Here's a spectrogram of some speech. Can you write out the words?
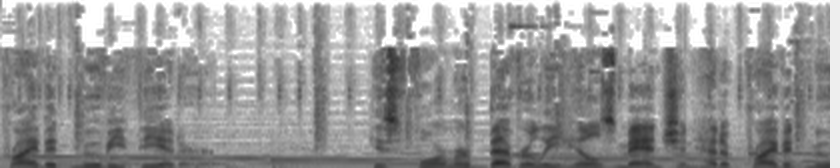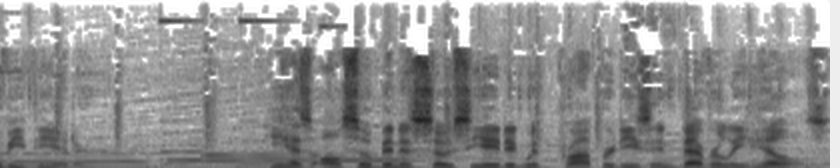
Private movie theater. His former Beverly Hills mansion had a private movie theater. He has also been associated with properties in Beverly Hills,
